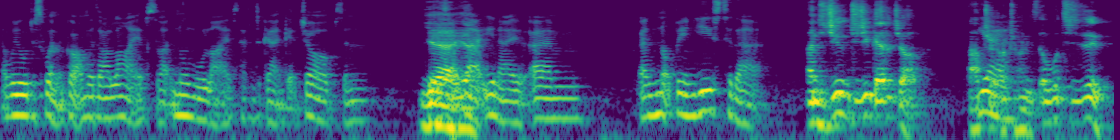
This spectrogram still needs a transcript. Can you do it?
and we all just went and got on with our lives, like normal lives, having to go and get jobs and Yeah, like yeah. that. You know, um, and not being used to that. And did you did you get a job after Yeah. after Honeyz? Oh, what did you do?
